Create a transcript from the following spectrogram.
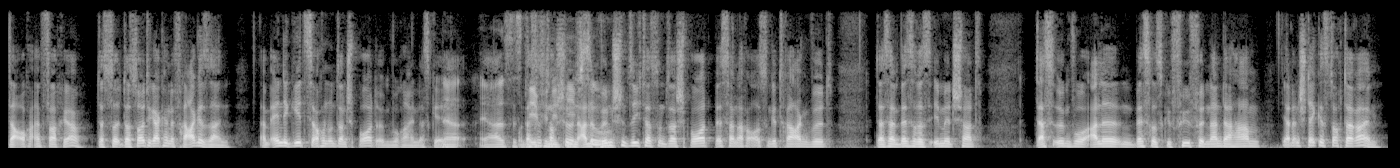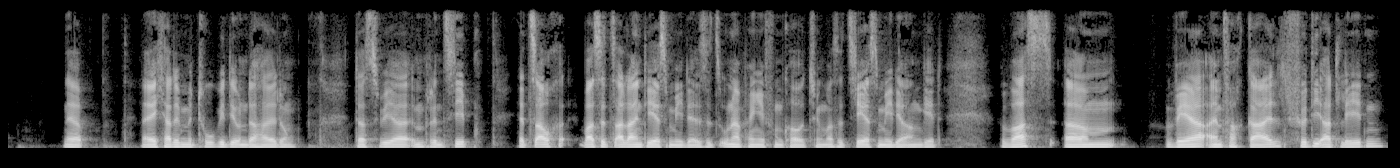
da auch einfach, ja, das, das sollte gar keine Frage sein. Am Ende geht's ja auch in unseren Sport irgendwo rein, das Geld. Ja, ja, es ist und das ist doch schön. Alle so. wünschen sich, dass unser Sport besser nach außen getragen wird, dass er ein besseres Image hat, dass irgendwo alle ein besseres Gefühl füreinander haben. Ja, dann steck es doch da rein. Ja. Ich hatte mit Tobi die Unterhaltung, dass wir im Prinzip Jetzt auch, was jetzt allein DS Media ist, jetzt unabhängig vom Coaching, was jetzt DS Media angeht. Was ähm, wäre einfach geil für die Athleten,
